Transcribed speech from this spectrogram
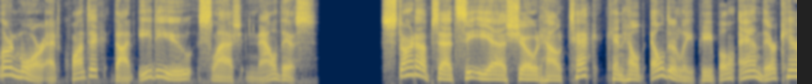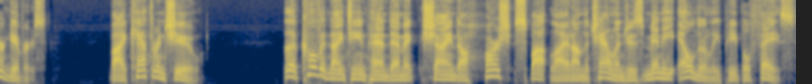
Learn more at quantic.edu/slash now this. Startups at CES showed how tech can help elderly people and their caregivers. By Catherine Shu. The COVID 19 pandemic shined a harsh spotlight on the challenges many elderly people face.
